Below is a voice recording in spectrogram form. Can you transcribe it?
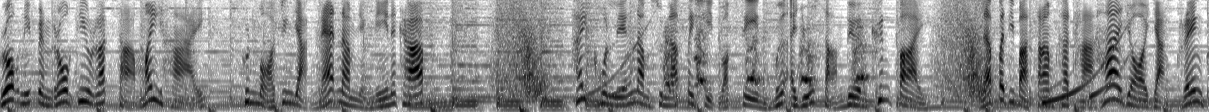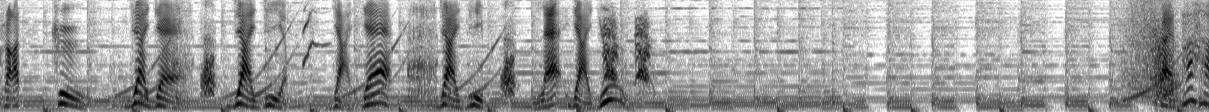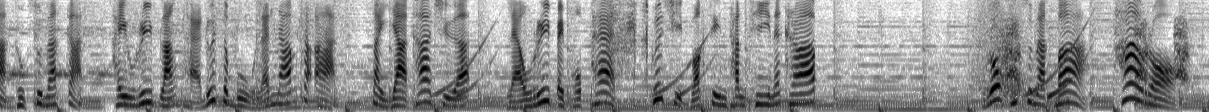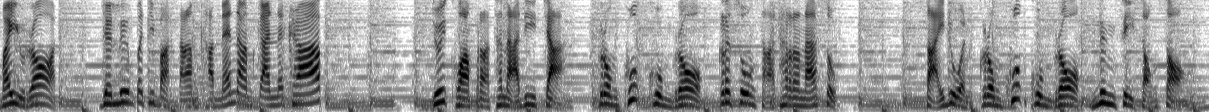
โรคนี้เป็นโรคที่รักษาไม่หาย คุณหมอจึงอยากแนะนำอย่างนี้นะครับ ให้คนเลี้ยงนำสุนัขไปฉีดวัคซีนเมื่ออายุ 3 เดือนขึ้นไป และปฏิบัติตามคาถา 5 ยออย่างเคร่งครัด คือ อย่าแย่ อย่าเหยียบ อย่าแยก อย่าหยิบ และอย่ายุ่งแต่ถ้าหากถูกสุนัขกัด ให้รีบล้างแผลด้วยสบู่และน้ำสะอาด ใส่ยาฆ่าเชื้อ แล้วรีบไปพบแพทย์ เพื่อฉีดวัคซีนทันทีนะครับ โรคพิษสุนัขบ้า ถ้ารอ ไม่รอด อย่าลืมปฏิบัติตามคำแนะนำกันนะครับ ด้วยความปรารถนาดีจากกรมควบคุมโรคกระทรวงสาธารณสุข สายด่วนกรมควบคุมโรค 1422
